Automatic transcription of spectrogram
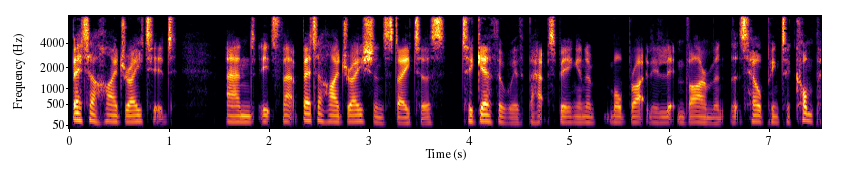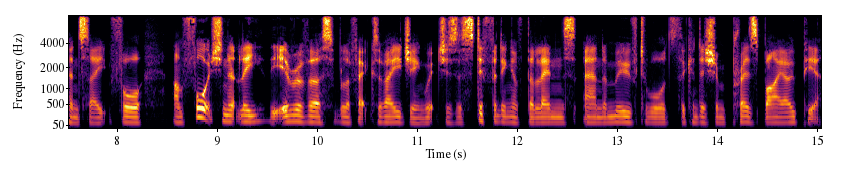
better hydrated and it's that better hydration status, together with perhaps being in a more brightly lit environment, that's helping to compensate for, unfortunately, the irreversible effects of aging, which is a stiffening of the lens and a move towards the condition presbyopia,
